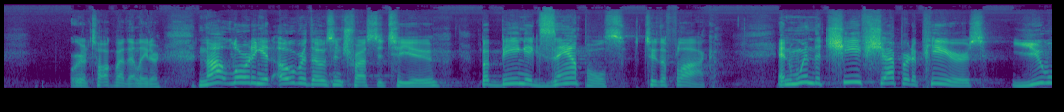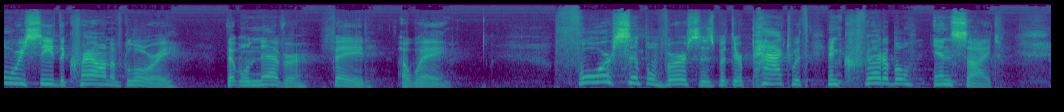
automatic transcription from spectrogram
We're going to talk about that later. Not lording it over those entrusted to you, but being examples to the flock. And when the chief shepherd appears, you will receive the crown of glory that will never fade away. Four simple verses, but they're packed with incredible insight.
